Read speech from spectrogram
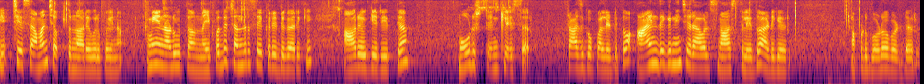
ఇచ్చేసామని చెప్తున్నారు ఎవరిపైన నేను అడుగుతా ఉన్నా ఈ పొద్దు చంద్రశేఖర్ రెడ్డి గారికి ఆరోగ్య రీత్యా మూడు స్టెంట్లు వేశారు. రాజగోపాల్ రెడ్డితో ఆయన దగ్గర నుంచి రావాల్సిన ఆస్తి లేదో అడిగారు. అప్పుడు గొడవ పడ్డారు.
